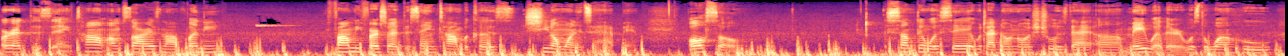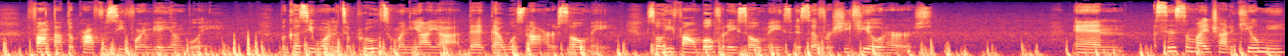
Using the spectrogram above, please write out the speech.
or at the same time, I'm sorry it's not funny found me first or at the same time because she don't want it to happen. Also, something was said, which I don't know is true, is that um, Mayweather was the one who found out the prophecy for NBA YoungBoy because he wanted to prove to Maniaya that that was not her soulmate. So he found both of their soulmates, except for she killed hers. And since somebody tried to kill me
